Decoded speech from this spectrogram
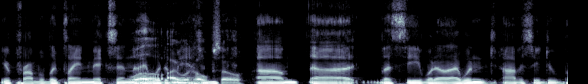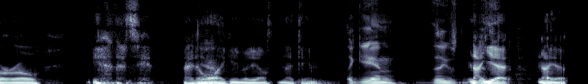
You're probably playing Mixon. I well, would I would hope so. Um, uh, let's see what else. I wouldn't obviously do Burrow. Yeah, that's it. I don't Yeah. like anybody else in that team. Again, these Not yet. Not yet.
